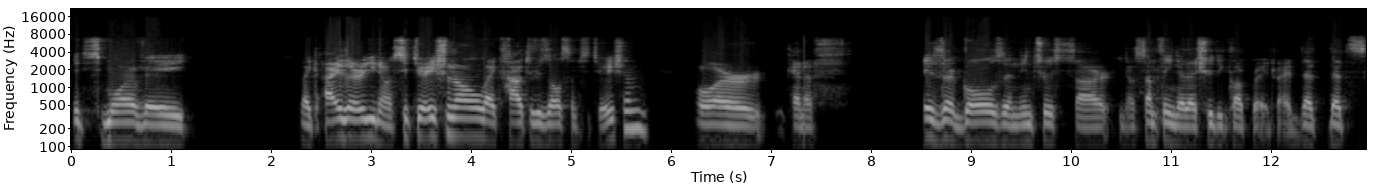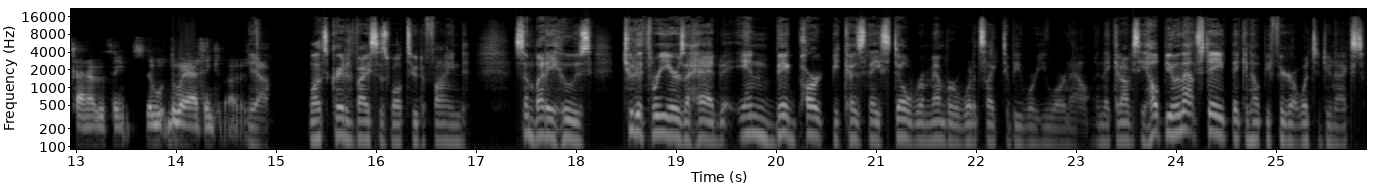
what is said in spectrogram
it's more of a like either you know situational, like how to resolve some situation, or kind of is their goals and interests are you know something that I should incorporate, right? That that's kind of the things the, the way I think about it. Yeah, well, it's great advice as well too to find somebody who's two to three years ahead, in big part because they still remember what it's like to be where you are now, and they can obviously help you in that state. They can help you figure out what to do next.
